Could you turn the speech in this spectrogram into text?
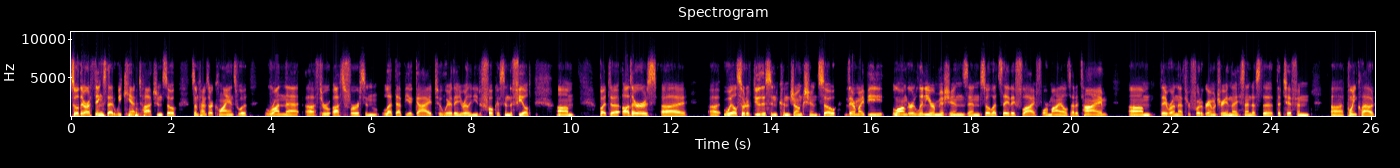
So there are things that we can't touch, and so sometimes our clients will run that uh, through us first and let that be a guide to where they really need to focus in the field. Um, but uh, others uh, uh, will sort of do this in conjunction. So there might be longer linear missions, and so let's say they fly four miles at a time. Um, they run that through photogrammetry, and they send us the the TIFF and uh, point cloud,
